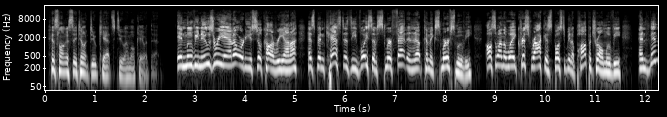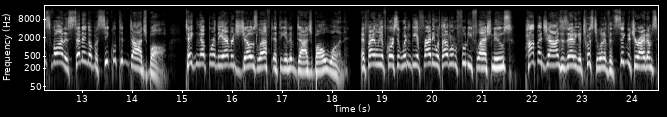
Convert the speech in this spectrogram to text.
As long as they don't do Cats too, I'm okay with that. In movie news, Rihanna, or do you still call her Rihanna, has been cast as the voice of Smurfette in an upcoming Smurfs movie. Also on the way, Chris Rock is supposed to be in a Paw Patrol movie, and Vince Vaughn is setting up a sequel to Dodgeball taking up where the average Joe's left at the end of Dodgeball 1. And finally, of course, it wouldn't be a Friday without a little foodie flash news. Papa John's is adding a twist to one of its signature items,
